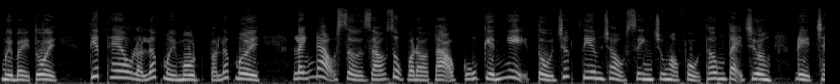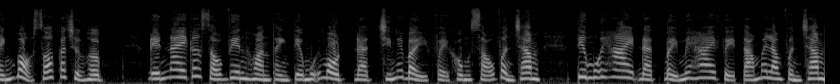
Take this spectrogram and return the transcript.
17 tuổi, tiếp theo là lớp 11 và lớp 10. Lãnh đạo Sở Giáo dục và Đào tạo cũng kiến nghị tổ chức tiêm cho học sinh trung học phổ thông tại trường để tránh bỏ sót các trường hợp. Đến nay, các giáo viên hoàn thành tiêm mũi 1 đạt 97,06%, tiêm mũi 2 đạt 72,85%.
